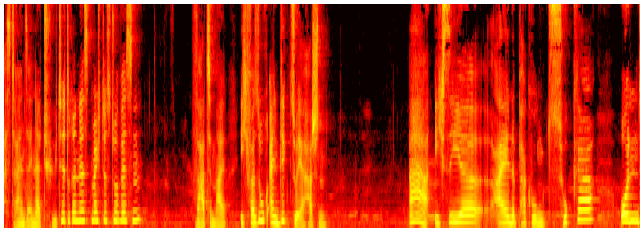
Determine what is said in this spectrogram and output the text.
Was da in seiner Tüte drin ist, möchtest du wissen? Warte mal, ich versuche einen Blick zu erhaschen. Ah, ich sehe eine Packung Zucker und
